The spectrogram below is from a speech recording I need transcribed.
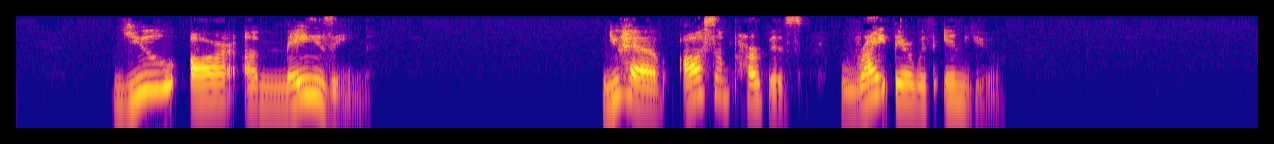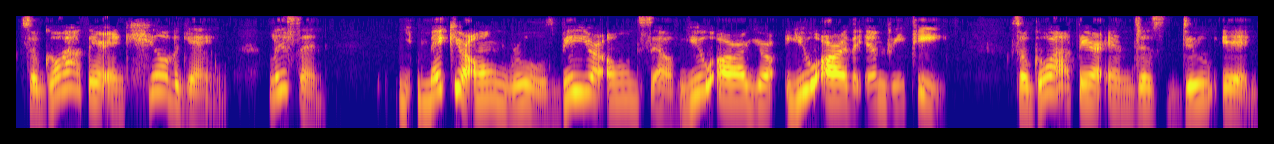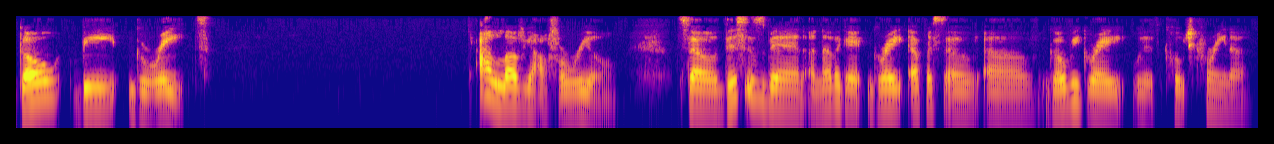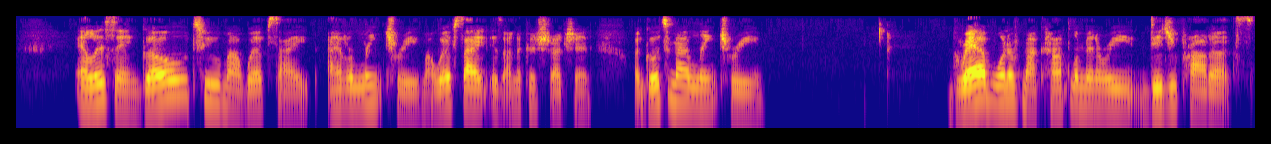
You are amazing. You have awesome purpose right there within you. So go out there and kill the game. Listen, make your own rules. Be your own self. You are your you are the MVP. So go out there and just do it. Go be great. I love y'all for real. So this has been another great episode of Go Be Great with Coach Karina. And listen, go to my website. I have a link tree. My website is under construction, but go to my link tree. Grab one of my complimentary Digi products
